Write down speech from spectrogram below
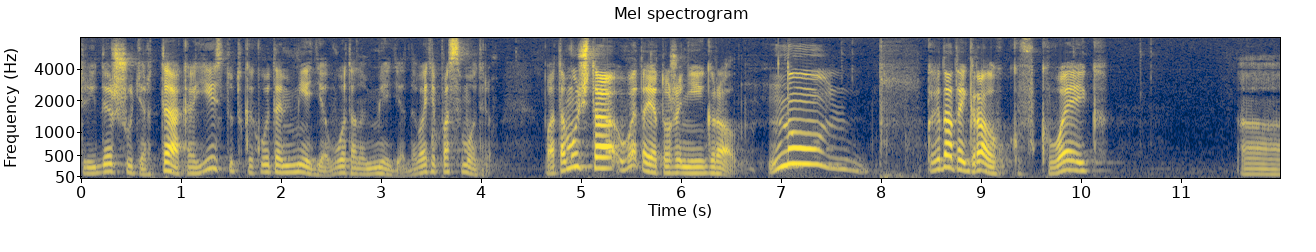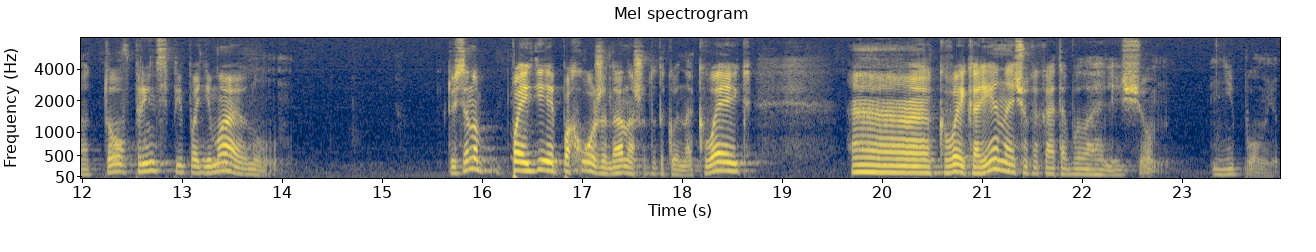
3D-шутер. Так, а есть тут какое-то медиа? Вот оно, медиа. Давайте посмотрим. Потому что в это я тоже не играл. Ну, когда-то играл в Quake, а, то, в принципе, понимаю, ну... То есть оно, по идее, похоже, да, на что-то такое, на Quake. А, Quake Arena еще какая-то была или еще, не помню.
